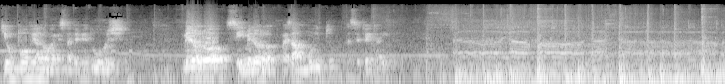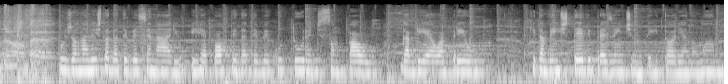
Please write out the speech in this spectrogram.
que o povo Yanomami está vivendo hoje. Melhorou? Sim, melhorou, mas há muito a ser feito ainda. O jornalista da TV Cenário e repórter da TV Cultura de São Paulo, Gabriel Abreu, que também esteve presente no território Yanomami,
